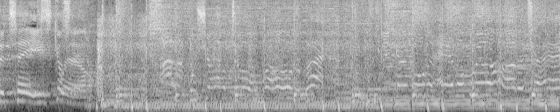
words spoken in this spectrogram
Aftertaste. Well. I like them short, tall, bold, and black. Think I'm gonna end up with a heart attack.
